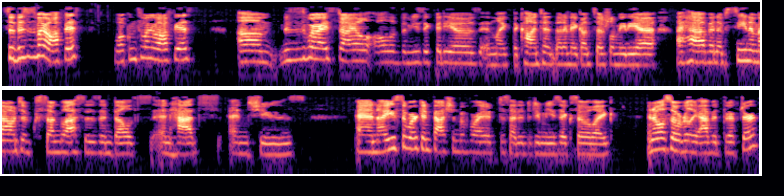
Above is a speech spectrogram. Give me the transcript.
So this is my office. Welcome to my office. Um, this is where I style all of the music videos and like the content that I make on social media. I have an obscene amount of sunglasses and belts and hats and shoes and I used to work in fashion before I decided to do music, so like, and I'm also a really avid thrifter.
